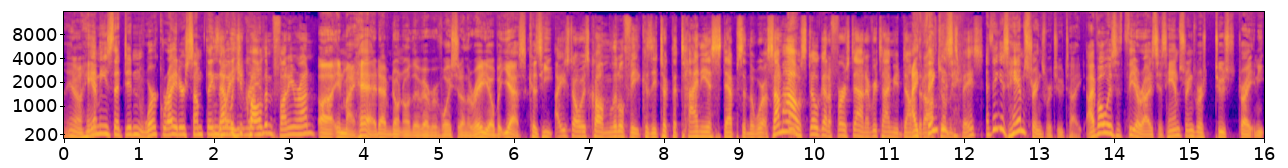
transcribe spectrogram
you know, hammies that didn't work right or something. Is that what you called ran. him? Funny run? Uh, in my head, I don't know that I've ever voiced it on the radio, but yes, because he. I used to always call him Little Feet because he took the tiniest steps in the world. Somehow, still got a first down every time you dumped I it off think him his in space. I think his hamstrings were too tight. I've always theorized his hamstrings were too straight, and he,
